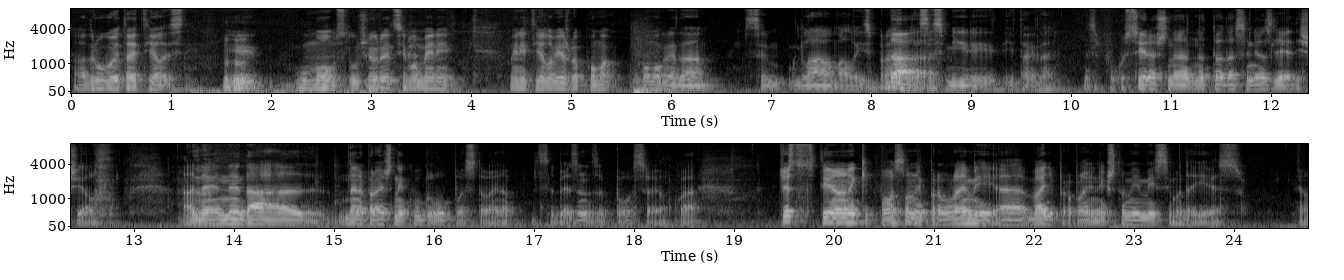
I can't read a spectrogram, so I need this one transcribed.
a drugo je taj tjelesni. Mhm. I u mom slučaju recimo meni, meni tijelo vježba pomak- pomogne da se glava malo ispravi, Da. da se smiri i tako dalje. Da se fokusiraš na, na to da se ne ozlijediš, jel? A Da. ne, ne da ne napraviš neku glupost ovaj, na, se vezano za posao, jel? Koja, često su ti ono neki poslovni problemi e, manji problemi nego što mi mislimo da jesu. Jel?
